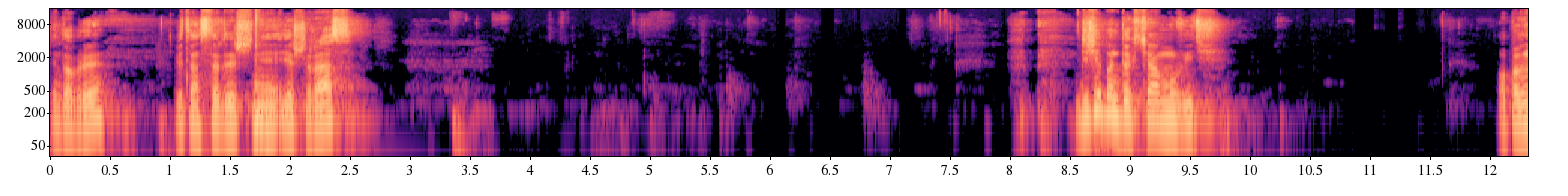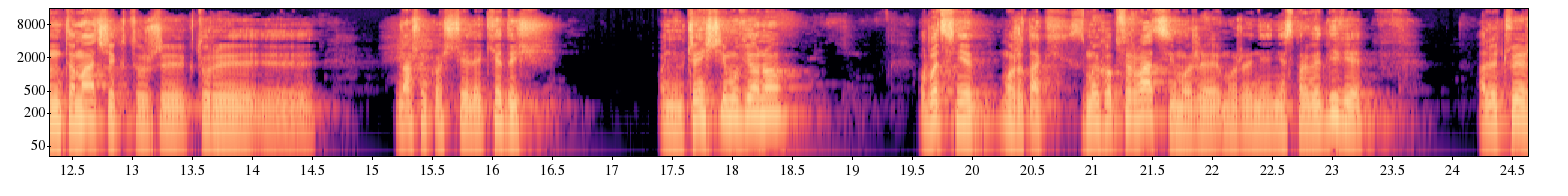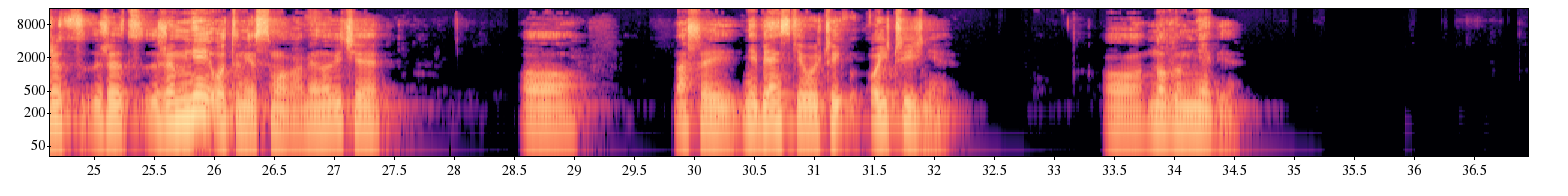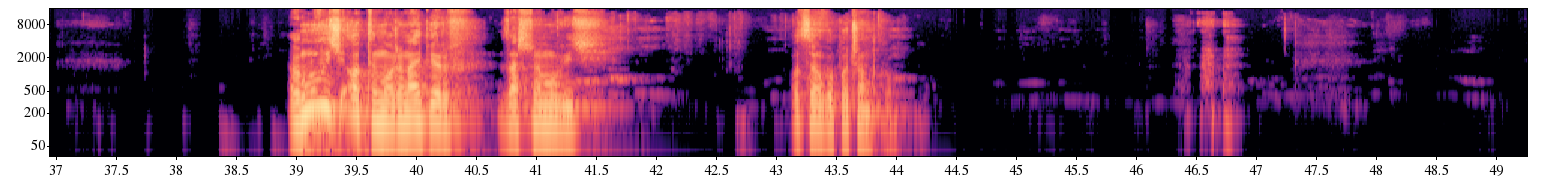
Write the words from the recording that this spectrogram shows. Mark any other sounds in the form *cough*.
Dzień dobry. Witam serdecznie jeszcze raz. Dzisiaj będę chciał mówić o pewnym temacie, który, który w naszym kościele kiedyś o nim częściej mówiono. Obecnie, może tak z moich obserwacji, może, może nie, niesprawiedliwie, ale czuję, że, że, że mniej o tym jest mowa, mianowicie o naszej niebiańskiej ojczy, ojczyźnie, o nowym niebie. Aby mówić o tym, może najpierw zacznę mówić od samego początku.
